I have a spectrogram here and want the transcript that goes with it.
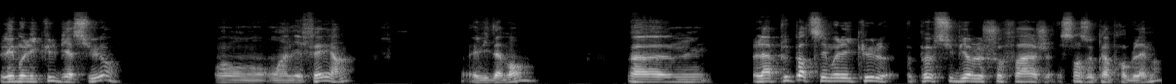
les molécules, bien sûr, ont, un effet, hein, évidemment. Euh, la plupart de ces molécules peuvent subir le chauffage sans aucun problème.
